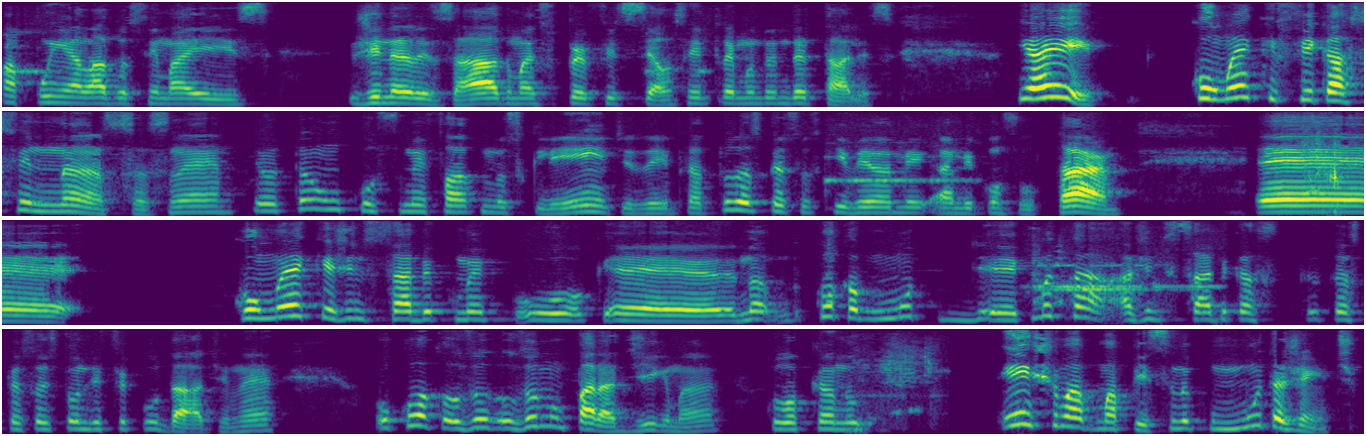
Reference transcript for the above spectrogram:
apunhalado assim mais generalizado, mais superficial, sem entrar muito em detalhes? E aí, como é que fica as finanças, né? Eu tenho um costume de falar com meus clientes e para todas as pessoas que vêm a me, a me consultar, é, como é que a gente sabe como é, o, é, é como é que a gente sabe que as, que as pessoas estão em dificuldade, né? Ou coloca, usando um paradigma, colocando enche uma, uma piscina com muita gente.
